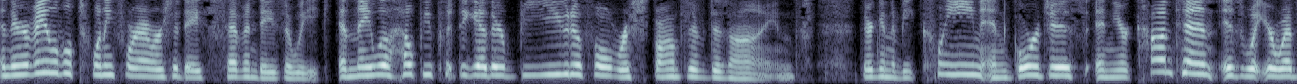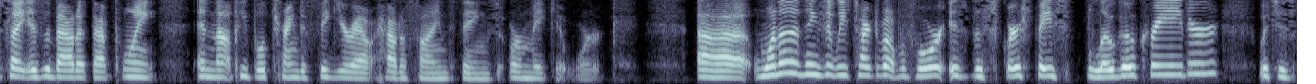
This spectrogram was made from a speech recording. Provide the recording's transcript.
and they're available 24 hours a day, seven days a week. And they will help you put together beautiful, responsive designs. They're going to be clean and gorgeous and your content is what your website is about at that point and not people trying to figure out how to find things or make it work. Uh, one of the things that we've talked about before is the Squarespace logo creator, which is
